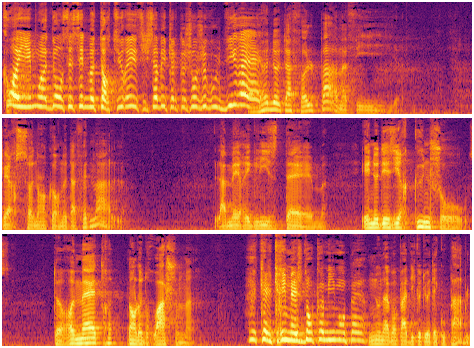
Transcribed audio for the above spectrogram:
Croyez-moi donc, cessez de me torturer. Si je savais quelque chose, je vous le dirais. Ne, ne t'affole pas, ma fille. Personne encore ne t'a fait de mal. La mère Église t'aime et ne désire qu'une chose, te remettre dans le droit chemin. Quel crime ai-je donc commis, mon père? Nous n'avons pas dit que tu étais coupable.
